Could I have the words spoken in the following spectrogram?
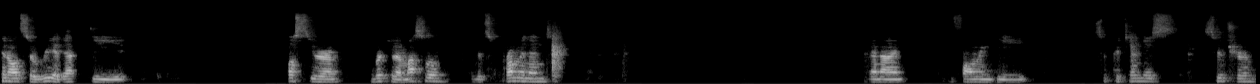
can also readapt the posterior auricular muscle if it's prominent. Then I'm performing the subcutaneous suture.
